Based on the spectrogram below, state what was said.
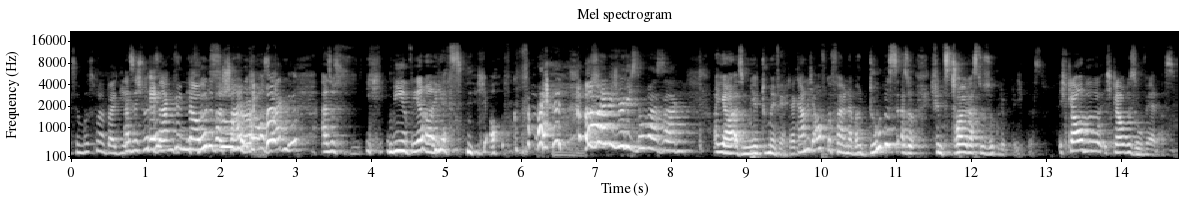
Also muss man bei dir Also ich würde sagen, genau ich würde wahrscheinlich zuhören. auch sagen, also ich, mir wäre jetzt nicht aufgefallen. Wahrscheinlich würde ich sowas sagen. Ah ja, also mir, du, mir wäre ja gar nicht aufgefallen, aber du bist, also ich finde es toll, dass du so glücklich bist. Ich glaube, ich glaube, so wäre das.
